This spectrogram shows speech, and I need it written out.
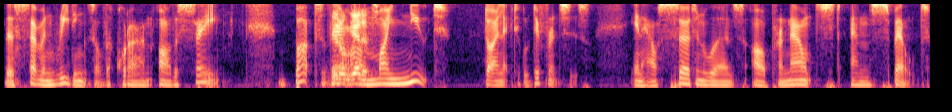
the seven readings of the Quran are the same. But there are minute dialectical differences in how certain words are pronounced and spelt.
